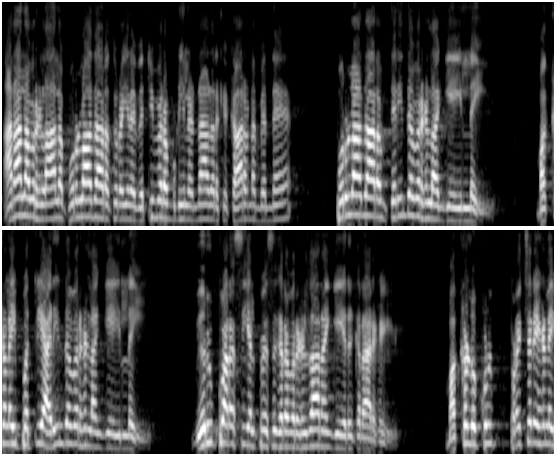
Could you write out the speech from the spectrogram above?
ஆனால் அவர்களால் பொருளாதாரத்துறையில் வெற்றி பெற முடியலன்னா அதற்கு காரணம் என்ன? பொருளாதாரம் தெரிந்தவர்கள் அங்கே இல்லை. மக்களை பற்றி அறிந்தவர்கள் அங்கே இல்லை. வெறுப்பு அரசியல் பேசுகிறவர்கள் தான் அங்கே இருக்கிறார்கள். மக்களுக்குள் பிரச்சனைகளை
